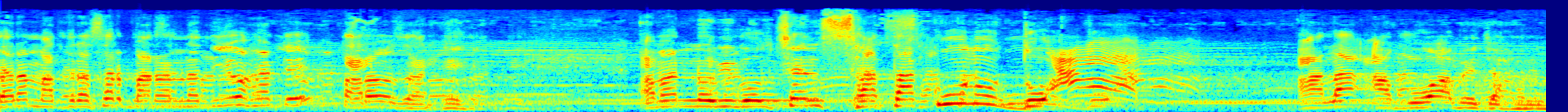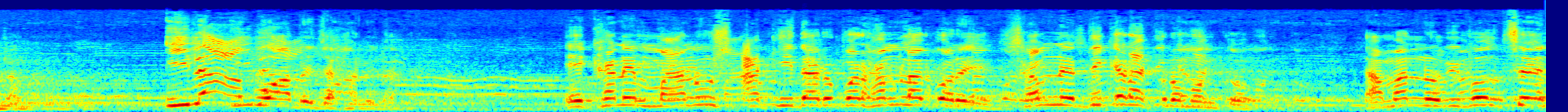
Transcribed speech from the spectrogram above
যারা মাদ্রাসার বারান্দা দিয়েও হাঁটে, তারাও জানে। আমার নবী বলছেন, সাতাকুনু দুআ আলা আবু আবে জাহান্নাম। ইলা আবু আবে জাহান্নাম। এখানে মানুষ আকিদার উপর হামলা করে, সামনের দিকের আক্রমণ তো আমার নবী বলছেন,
